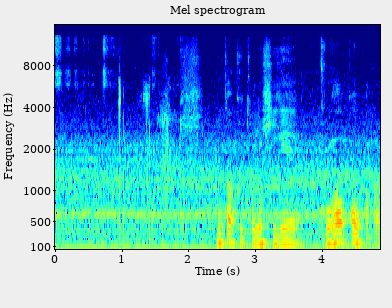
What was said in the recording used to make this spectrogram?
すルカクこのヒゲ小顔効果かな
